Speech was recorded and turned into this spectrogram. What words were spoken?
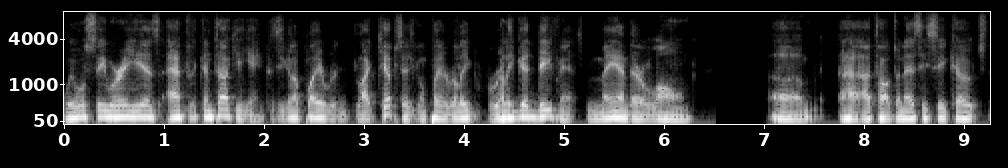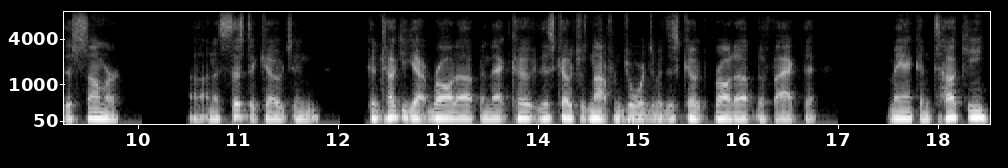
we will see where he is after the Kentucky game because he's going to play, like Kip says, he's going to play a really, really good defense. Man, they're long. Um, I, I, talked to an SEC coach this summer, uh, an assistant coach, and Kentucky got brought up, and that coach, this coach was not from Georgia, but this coach brought up the fact that, man, Kentucky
